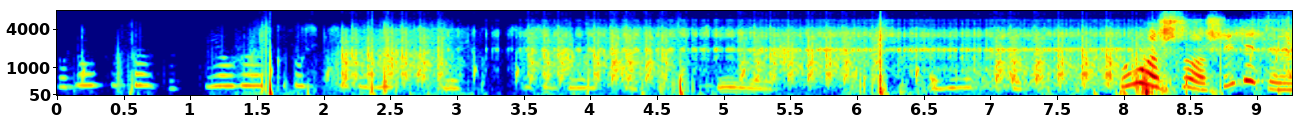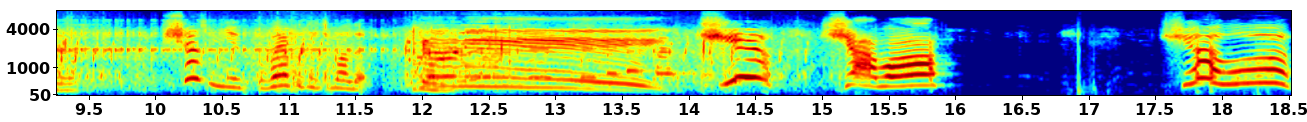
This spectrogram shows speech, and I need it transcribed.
1%. Я вже відкрив 79 Ну а що, ж ідете? Щас мені випадуть мали. Йорні! Че? Чаво? Чаво?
